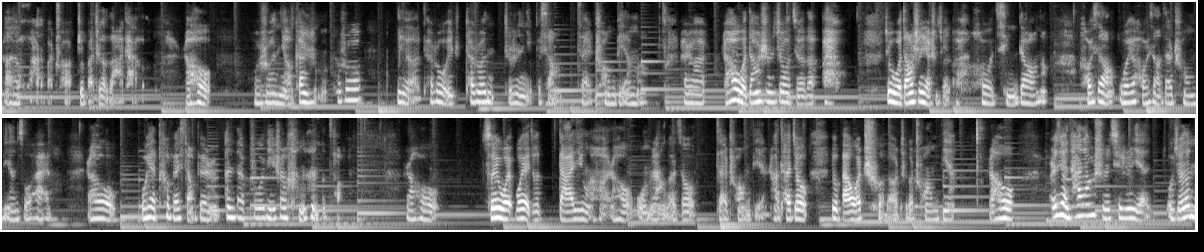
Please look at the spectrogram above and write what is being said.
然后就哗的把窗就把这个拉开了。然后我说你要干什么？他说那个他说我一直他说就是你不想在窗边吗？他说，然后我当时就觉得啊，就我当时也是觉得啊好有情调呢，好想我也好想在窗边做爱呢。然后我也特别想被人摁在玻璃上狠狠的操，然后，所以我我也就答应了哈。然后我们两个就在窗边，然后他就又把我扯到这个窗边，然后，而且他当时其实也，我觉得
